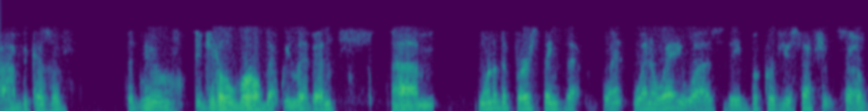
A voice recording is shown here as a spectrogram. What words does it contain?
uh, because of the new digital world that we live in, um, one of the first things that went went away was the book review section. So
